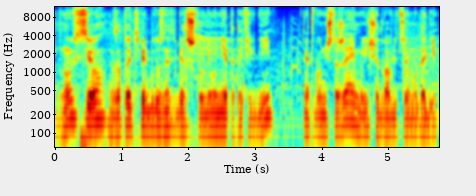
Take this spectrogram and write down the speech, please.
Ну все, зато я теперь буду знать, ребят, что у него нет этой фигни. Этого уничтожаем и еще два в лицо ему дадим.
